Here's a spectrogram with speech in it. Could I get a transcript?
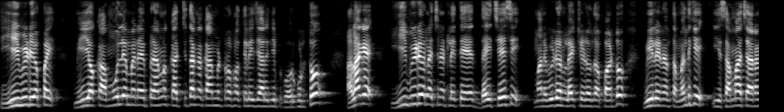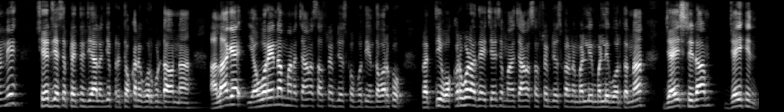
ఈ వీడియోపై మీ యొక్క అమూల్యమైన అభిప్రాయాలను ఖచ్చితంగా కామెంట్ రూపంలో తెలియజేయాలని చెప్పి కోరుకుంటూ అలాగే ఈ వీడియో నచ్చినట్లయితే దయచేసి మన వీడియోను లైక్ చేయడంతో పాటు వీలైనంత మందికి ఈ సమాచారాన్ని షేర్ చేసే ప్రయత్నం చేయాలని చెప్పి ప్రతి ఒక్కరిని కోరుకుంటా ఉన్నా. అలాగే ఎవరైనా మన ఛానల్ సబ్స్క్రైబ్ చేసుకోకపోతే ఇంతవరకు ప్రతి ఒక్కరు కూడా దయచేసి మన ఛానల్ సబ్స్క్రైబ్ చేసుకోవాలని మళ్ళీ మళ్ళీ కోరుతున్నా. జై శ్రీరామ్ జై హింద్.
